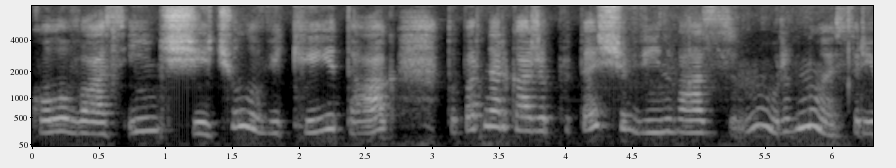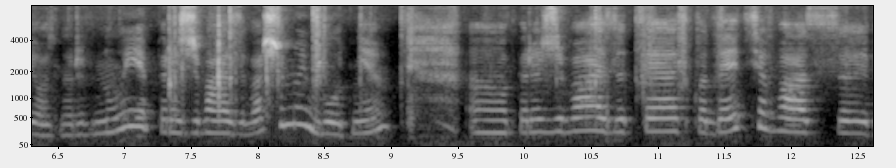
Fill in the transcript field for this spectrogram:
коло вас інші чоловіки, так, то партнер каже про те, що він вас ну, ревнує, серйозно ревнує, переживає за ваше майбутнє, е, переживає за те, складеться у вас е,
